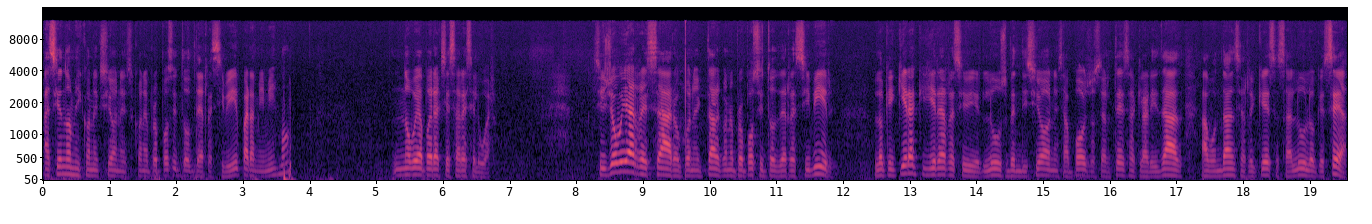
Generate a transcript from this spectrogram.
haciendo mis conexiones con el propósito de recibir para mí mismo, no voy a poder accesar a ese lugar. Si yo voy a rezar o conectar con el propósito de recibir lo que quiera que quiera recibir, luz, bendiciones, apoyo, certeza, claridad, abundancia, riqueza, salud, lo que sea,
